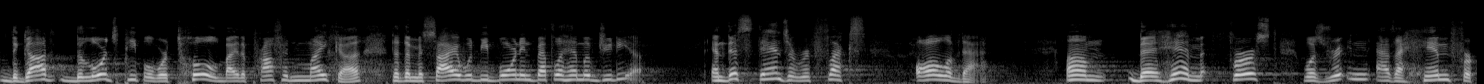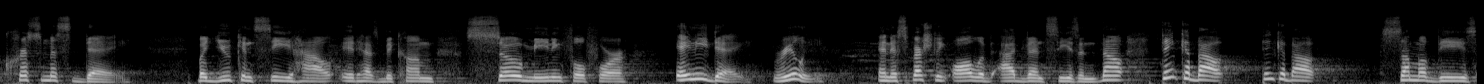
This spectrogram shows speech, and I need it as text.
the God, the Lord's people were told by the prophet Micah that the Messiah would be born in Bethlehem of Judea. And this stanza reflects all of that. Um, the hymn first was written as a hymn for Christmas Day, but you can see how it has become so meaningful for any day, really, and especially all of Advent season. Now, think about think about some of these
